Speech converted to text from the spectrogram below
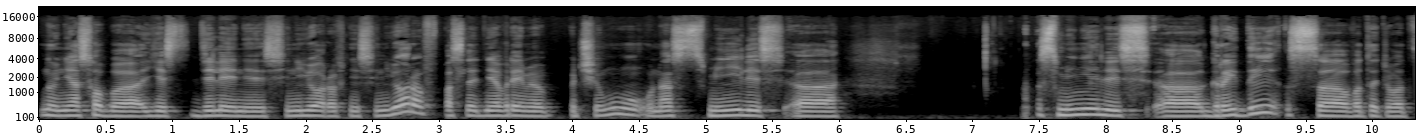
ну, не особо есть деление сеньоров, не сеньоров. В последнее время почему у нас сменились uh, сменились э, грейды с э, вот эти вот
